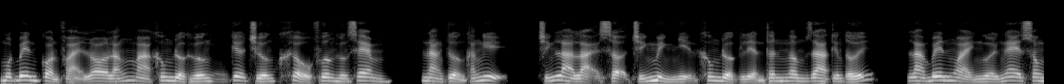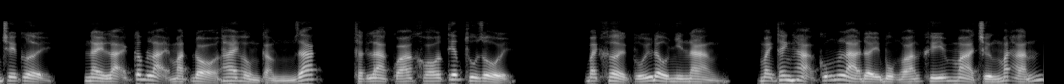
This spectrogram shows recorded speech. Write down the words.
một bên còn phải lo lắng mà không được hướng kia trướng khẩu phương hướng xem, nàng tưởng kháng nghị, chính là lại sợ chính mình nhịn không được liền thân ngâm ra tiếng tới, làm bên ngoài người nghe xong chê cười, này lại cấp lại mặt đỏ thai hồng cảm giác, thật là quá khó tiếp thu rồi. Bạch khởi cúi đầu nhìn nàng, mạnh thanh hạ cũng là đầy bụng oán khí mà trừng mắt hắn,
